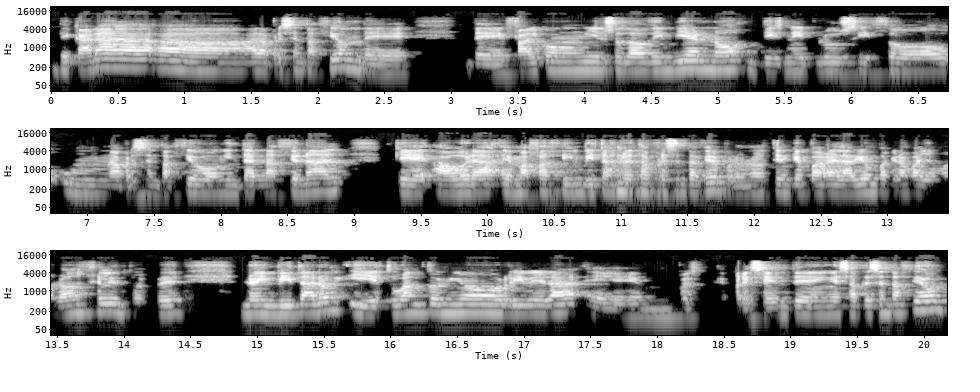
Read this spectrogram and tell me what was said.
de cara a la presentación de, de Falcon y el Soldado de Invierno, Disney Plus hizo una presentación internacional que ahora es más fácil invitarnos a estas presentaciones, pero no nos tienen que pagar el avión para que nos vayamos a Los Ángeles, entonces nos invitaron y estuvo Antonio Rivera eh, pues, presente en esa presentación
